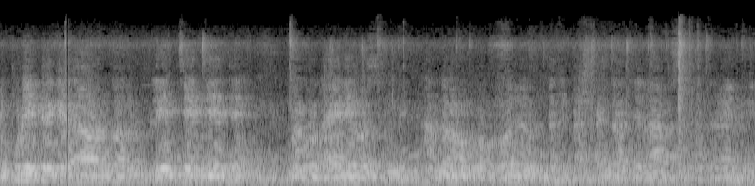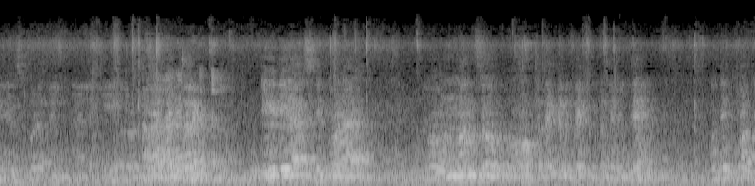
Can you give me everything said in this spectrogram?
ఎప్పుడు ఇక్కడికే రావడం కాదు ప్లేస్ చేంజ్ అయితే మనకు ఒక ఐడియా వస్తుంది. అందరం ఒక రోజు దాన్ని కష్టంగా జిల్లా Materials కూడా అలాగే డిడిఆర్సి కూడా వన్ మంత్ ఒక్కొక్క దగ్గర పెట్టుకుని వెళ్తే కొద్ది కొత్త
